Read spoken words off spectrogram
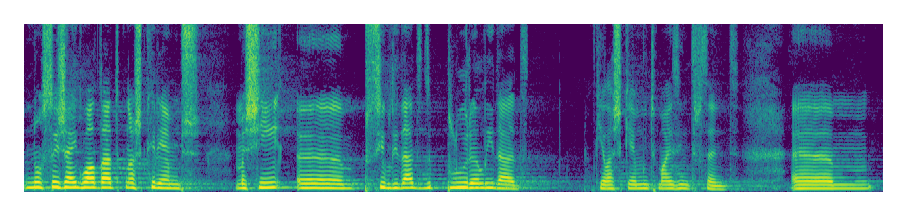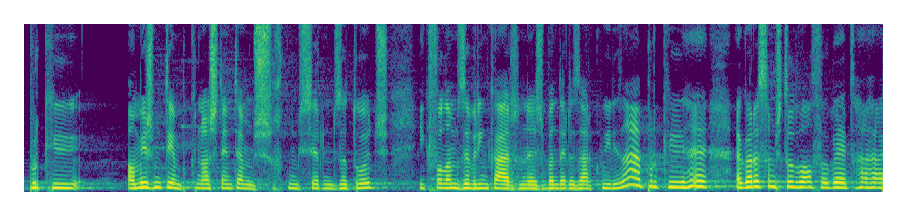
não seja a igualdade que nós queremos, mas sim a possibilidade de pluralidade, que eu acho que é muito mais interessante. Um, porque ao mesmo tempo que nós tentamos reconhecer-nos a todos e que falamos a brincar nas bandeiras arco-íris, ah, porque agora somos todo o alfabeto,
